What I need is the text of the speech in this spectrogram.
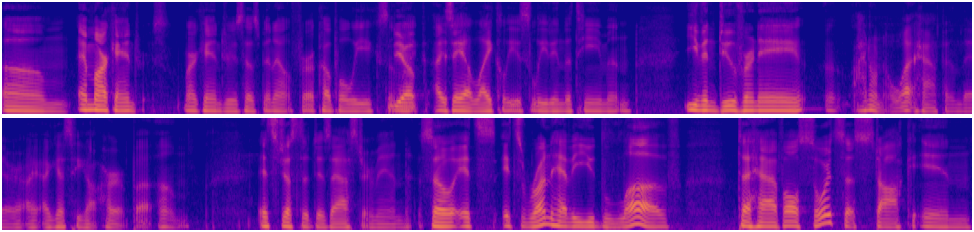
Um, and Mark Andrews. Mark Andrews has been out for a couple weeks. And Yep. like Isaiah Likely is leading the team, and even Duvernay. uh, I don't know what happened there. I, I guess he got hurt, but um, it's just a disaster, man. So it's it's run heavy. You'd love to have all sorts of stock in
